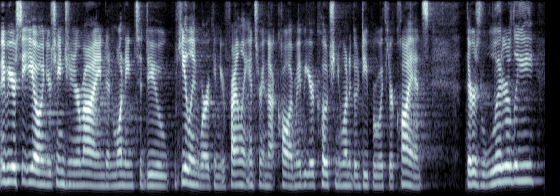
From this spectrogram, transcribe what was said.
maybe you're CEO and you're changing your mind and wanting to do healing work and you're finally answering that call, or maybe you're a coach and you want to go deeper with your clients. There's literally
